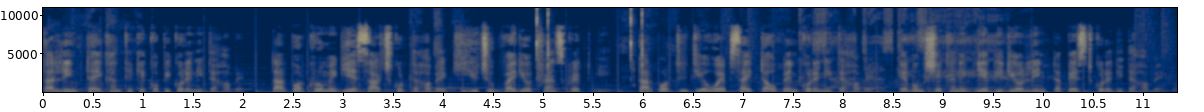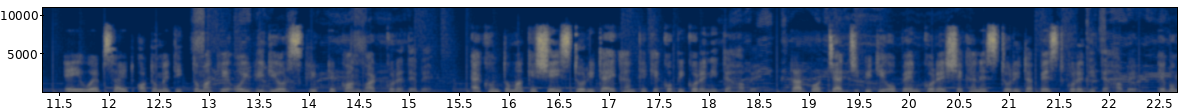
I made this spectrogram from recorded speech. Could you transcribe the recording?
তার লিঙ্কটা এখান থেকে কপি করে নিতে হবে। তারপর ক্রমে গিয়ে সার্চ করতে হবে কি ইউটিউব ভিডিও ট্রান্সক্রিপ্ট কি। তারপর তৃতীয় ওয়েবসাইটটা ওপেন করে নিতে হবে এবং সেখানে গিয়ে ভিডিওর লিঙ্কটা পেস্ট করে দিতে হবে। এই ওয়েবসাইট অটোমেটিক তোমাকে ওই ভিডিওর স্ক্রিপ্টে কনভার্ট করে দেবে। এখন তোমাকে সেই স্টোরিটা এখান থেকে কপি করে নিতে হবে। তারপর চ্যাট জিপিটি ওপেন করে সেখানে স্টোরিটা পেস্ট করে দিতে হবে এবং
